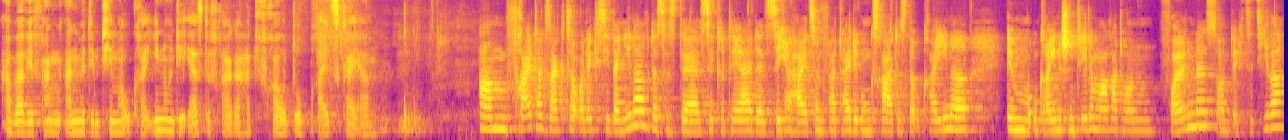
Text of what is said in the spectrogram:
Aber wir fangen an mit dem Thema Ukraine und die erste Frage hat Frau Dobralskaya. Am Freitag sagte Oleksiy Danilov, das ist der Sekretär des Sicherheits- und Verteidigungsrates der Ukraine, im ukrainischen Telemarathon Folgendes, und ich zitiere,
